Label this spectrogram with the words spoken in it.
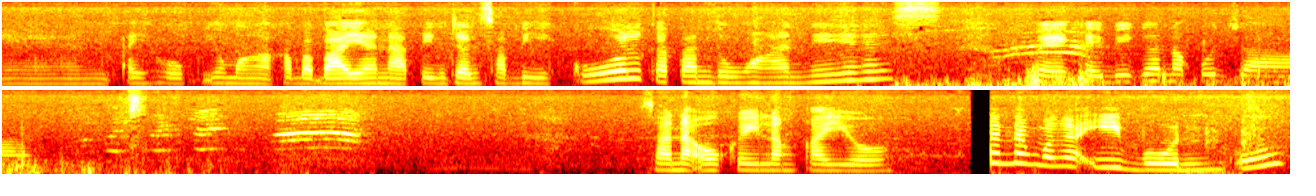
And I hope yung mga kababayan natin dyan sa Bicol, Katanduanes, may kaibigan ako dyan. Sana okay lang kayo. Ano ng mga ibon? Oh.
